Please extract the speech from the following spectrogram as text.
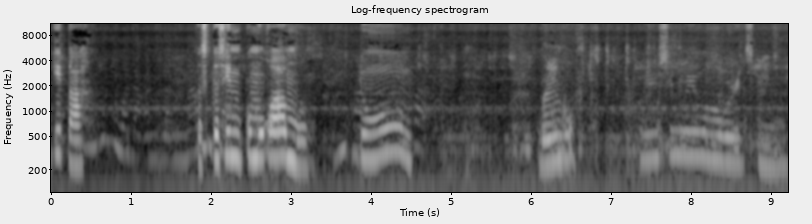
kita. Kaskasin ko mukha mo. Don't. Galing ko. Ayusin mo yung mga words mo.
